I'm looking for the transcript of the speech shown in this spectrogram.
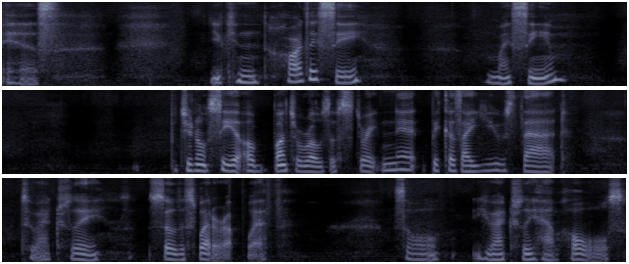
Is you can hardly see my seam but you don't see a bunch of rows of straight knit because I use that to actually sew the sweater up with. So you actually have holes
